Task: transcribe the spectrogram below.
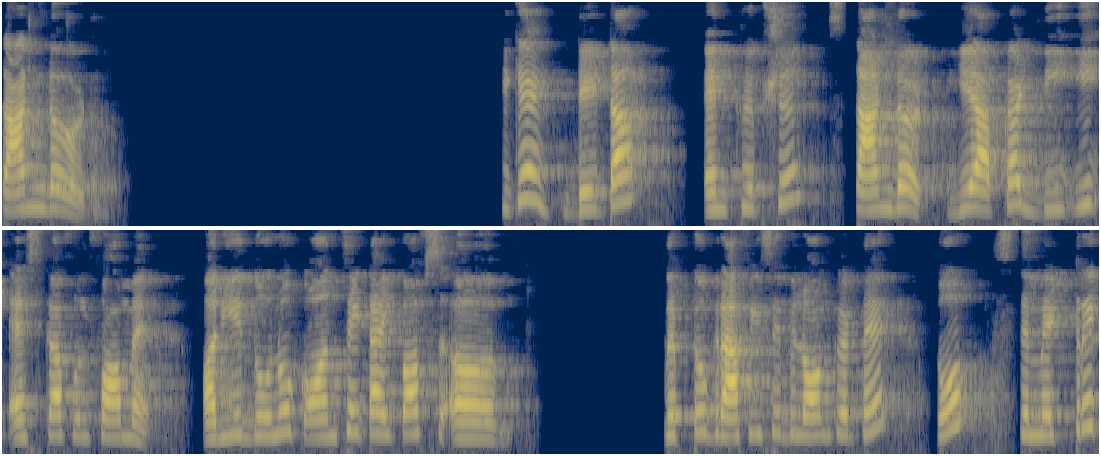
स्टैंडर्ड ठीक है? डेटा एनक्रिप्शन स्टैंडर्ड ये आपका डीईएस का फुल फॉर्म है। और ये दोनों कौन से टाइप ऑफ़ क्रिप्टोग्राफी से बिलोंग करते हैं? तो सिमेट्रिक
